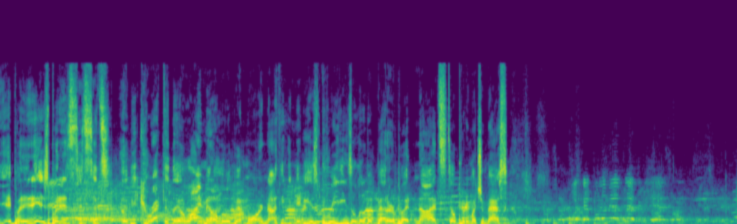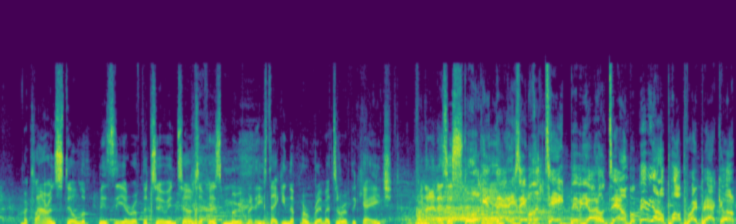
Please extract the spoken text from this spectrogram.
Yeah, but it is. But it's it's it's. He corrected the alignment a little bit more. Now I think maybe his breathing's a little bit better, but nah, it's still pretty much a mess. McLaren's still the busier of the two in terms of his movement. He's taking the perimeter of the cage. Fernandes is Look stalking at him. that. He's able to take Bibiano down, but Bibiano popped right back up.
